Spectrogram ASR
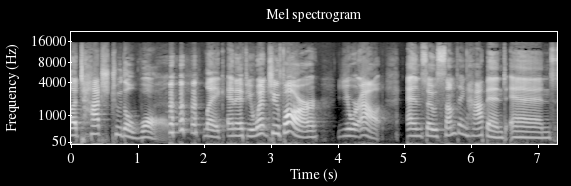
attached to the wall, like, and if you went too far, you were out. And so something happened, and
